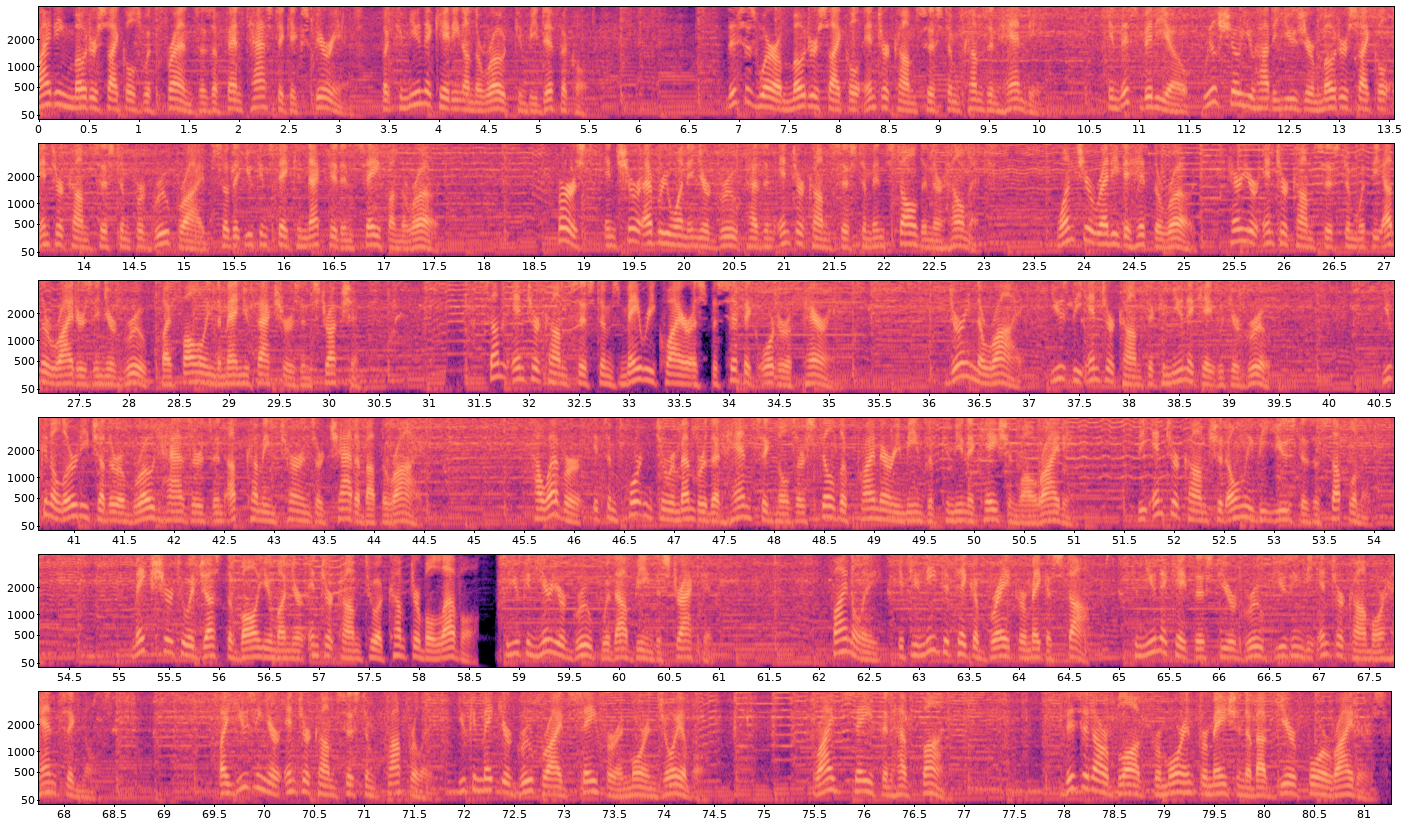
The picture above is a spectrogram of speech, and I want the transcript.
Riding motorcycles with friends is a fantastic experience, but communicating on the road can be difficult. This is where a motorcycle intercom system comes in handy. In this video, we'll show you how to use your motorcycle intercom system for group rides so that you can stay connected and safe on the road. First, ensure everyone in your group has an intercom system installed in their helmets. Once you're ready to hit the road, pair your intercom system with the other riders in your group by following the manufacturer's instructions. Some intercom systems may require a specific order of pairing. During the ride, use the intercom to communicate with your group. You can alert each other of road hazards and upcoming turns or chat about the ride. However, it's important to remember that hand signals are still the primary means of communication while riding. The intercom should only be used as a supplement. Make sure to adjust the volume on your intercom to a comfortable level, so you can hear your group without being distracted. Finally, if you need to take a break or make a stop, communicate this to your group using the intercom or hand signals. By using your intercom system properly, you can make your group rides safer and more enjoyable. Ride safe and have fun. Visit our blog for more information about Gear 4 riders.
